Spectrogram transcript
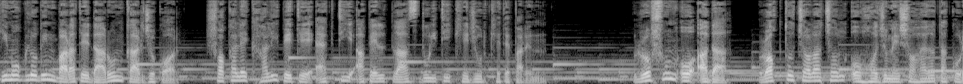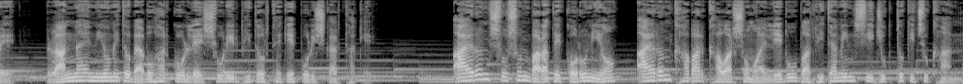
হিমোগ্লোবিন বাড়াতে দারুণ কার্যকর, সকালে খালি পেটে একটি আপেল প্লাস দুইটি খেজুর খেতে পারেন। রসুন ও আদা, রক্ত চলাচল ও হজমে সহায়তা করে, রান্নায় নিয়মিত ব্যবহার করলে শরীর ভিতর থেকে পরিষ্কার থাকে। আয়রন শোষণ বাড়াতে করণীয়, আয়রন খাবার খাওয়ার সময় লেবু বা ভিটামিন সি যুক্ত কিছু খান।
